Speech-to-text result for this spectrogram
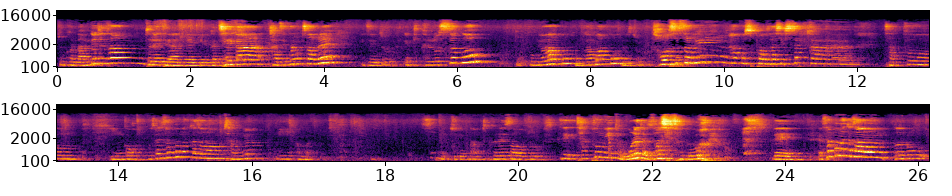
좀 그런 남겨진 사람들에 대한 이야기, 그러니까 제가 가진 상처를 이제 좀 이렇게 글로 쓰고 또 공유하고 공감하고 그래서 좀 저 스스로 힐링하고 싶어서 사실 시작한 작품인 것 같고 사실 성품학과점 작년이 아마 10몇 주겠나 아무튼 그래서 좀 근데 작품이 좀 오래돼서 사실 저도 네 성품학과점으로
